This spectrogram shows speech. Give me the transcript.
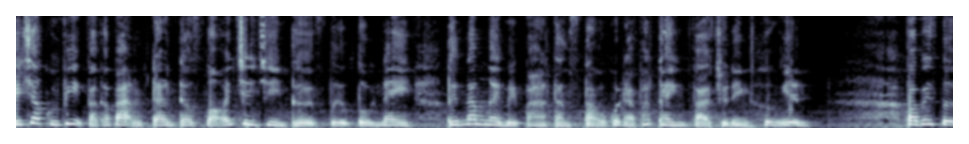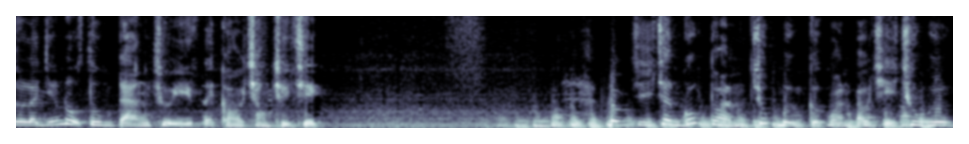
Kính chào quý vị và các bạn đang theo dõi chương trình thời sự tối nay thứ năm ngày 13 tháng 6 của Đài Phát Thanh và Truyền hình Hưng Yên. Và bây giờ là những nội dung đáng chú ý sẽ có trong chương trình. Đồng chí Trần Quốc Toàn chúc mừng cơ quan báo chí Trung ương.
